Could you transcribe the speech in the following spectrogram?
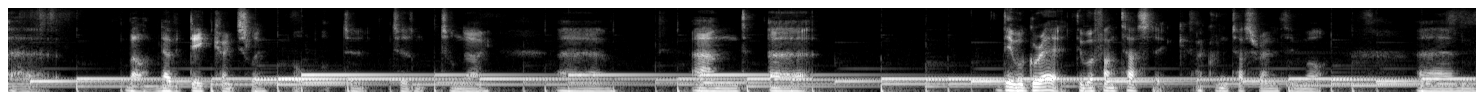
uh, well, I've never did counselling up, up to, to till now, um, and uh, they were great. They were fantastic. I couldn't ask for anything more. Um,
